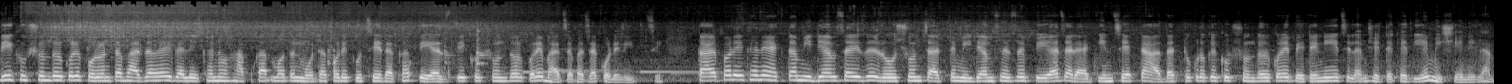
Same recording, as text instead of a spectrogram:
দিয়ে খুব সুন্দর করে ফোড়নটা ভাজা হয়ে গেলে এখানেও হাফ কাপ মতন মোটা করে কুচিয়ে রাখা পেঁয়াজ দিয়ে খুব সুন্দর করে ভাজা ভাজা করে নিচ্ছি। তারপর এখানে একটা মিডিয়াম সাইজের রসুন, চারটে মিডিয়াম সাইজের পেঁয়াজ আর এক ইঞ্চি একটা আদার টুকরোকে খুব সুন্দর করে বেটে নিয়েছিলাম, সেটাকে দিয়ে মিশিয়ে নিলাম।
